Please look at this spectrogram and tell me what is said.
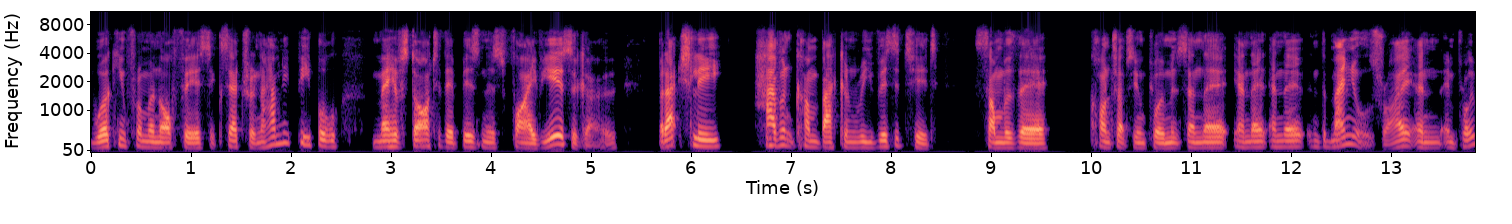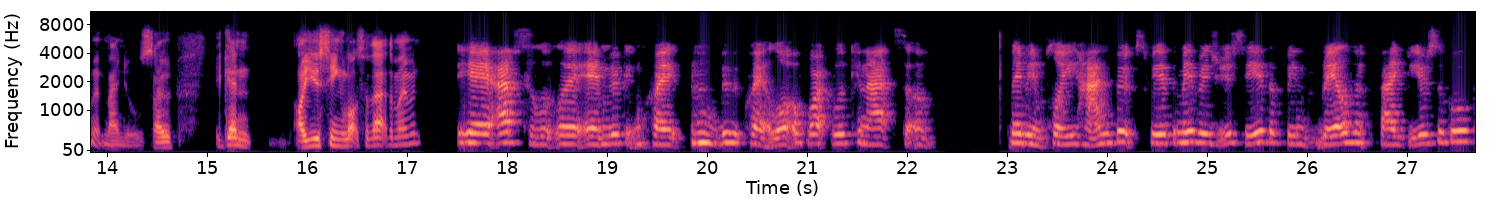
working from an office etc and how many people may have started their business five years ago but actually haven't come back and revisited some of their contracts of employments and their and their and their and the manuals, right? And employment manuals. So again, are you seeing lots of that at the moment? Yeah, absolutely. Um, we're getting quite we have got quite a lot of work looking at sort of maybe employee handbooks where maybe as you say they've been relevant five years ago,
